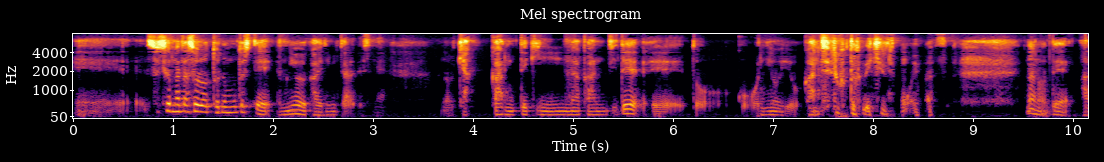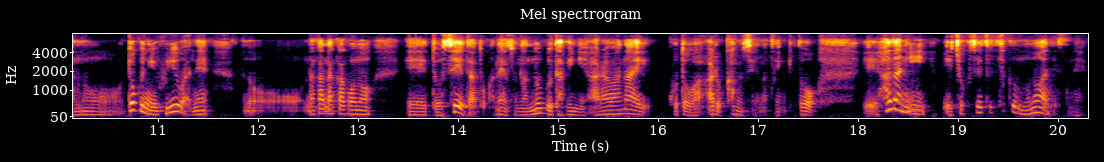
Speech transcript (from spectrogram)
えー、そしてまたそれを取り戻して匂いを嗅いでみたらですね、あの客観的な感じで、えっ、ー、と、こう、匂いを感じることができると思います。なので、あの、特に冬はね、あの、なかなかこの、えっ、ー、と、セーターとかね、そんな脱ぐたびに洗わないことはあるかもしれませんけど、えー、肌に直接つくものはですね、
